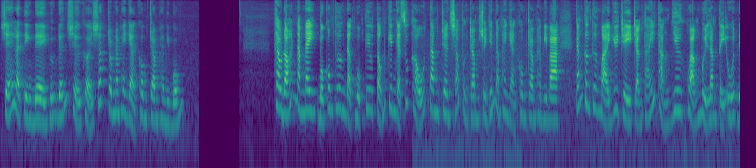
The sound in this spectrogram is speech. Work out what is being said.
sẽ là tiền đề hướng đến sự khởi sắc trong năm 2024. Theo đó, năm nay, Bộ Công Thương đặt mục tiêu tổng kim ngạch xuất khẩu tăng trên 6% so với năm 2023, cán cân thương mại duy trì trạng thái thặng dư khoảng 15 tỷ USD.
